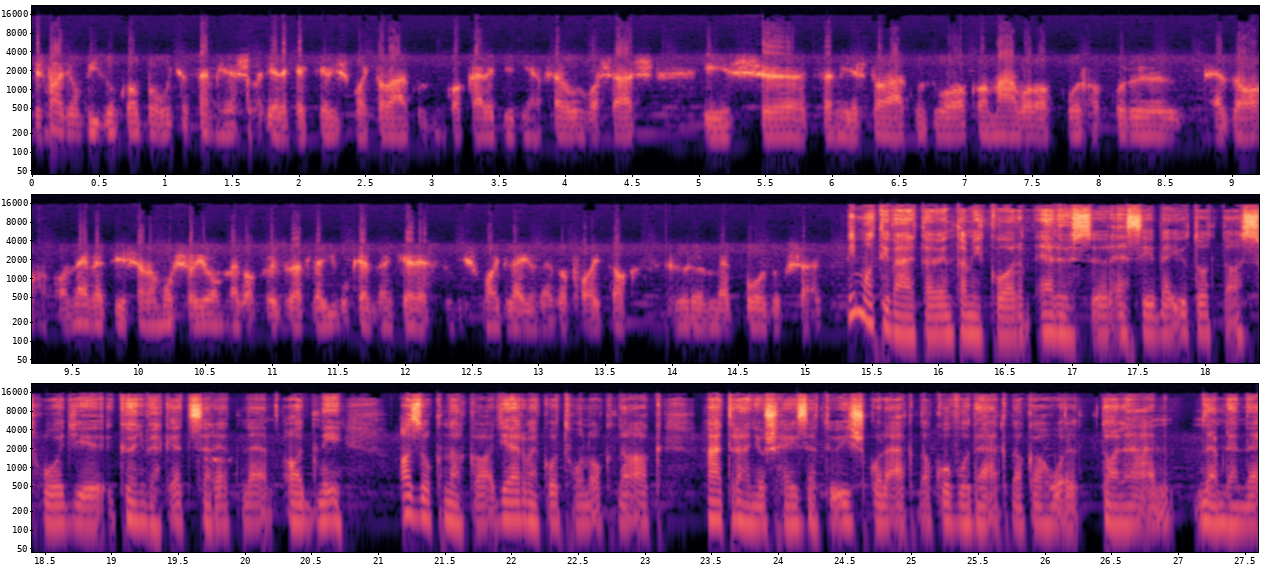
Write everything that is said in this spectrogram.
és nagyon bízunk abban, hogyha személyesen a gyerekekkel is majd találkozunk, akár egy, egy ilyen felolvasás és személyes találkozó alkalmával, akkor, akkor ez a, a nevetésen, a mosolyon, meg a közvetlen jókedven keresztül is majd lejön ez a fajta öröm, meg boldogság. Mi motiválta önt, amikor először eszébe jutott az, hogy könyveket szeretne adni azoknak a gyermekotthonoknak, hátrányos helyzetű iskoláknak, óvodáknak, ahol talán nem lenne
